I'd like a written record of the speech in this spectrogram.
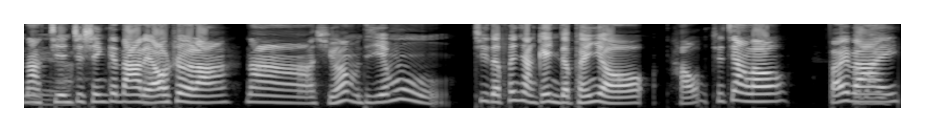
那今天就先跟大家聊到这啦。啊、那喜欢我们的节目，记得分享给你的朋友。好，就这样喽，拜拜。拜拜。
